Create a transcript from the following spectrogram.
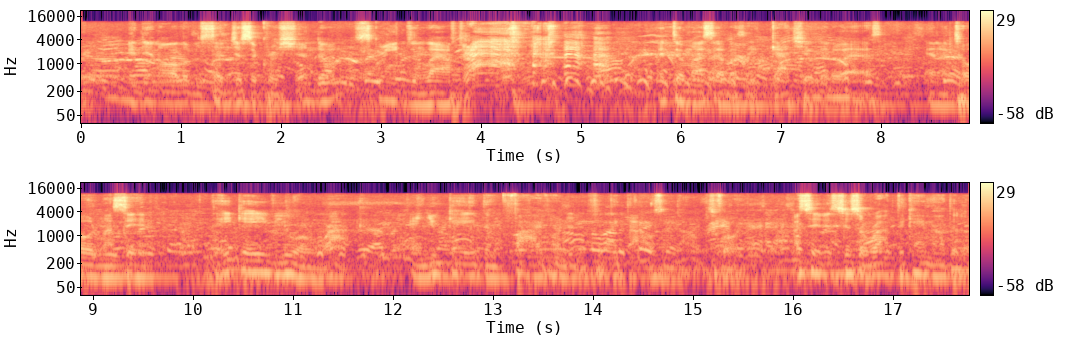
room. And then all of a sudden, just a crescendo, screams and laughter. and to myself, I said, gotcha, little ass. And I told him, I said, they gave you a rock and you gave them $550,000 for it. I said, it's just a rock that came out of the,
